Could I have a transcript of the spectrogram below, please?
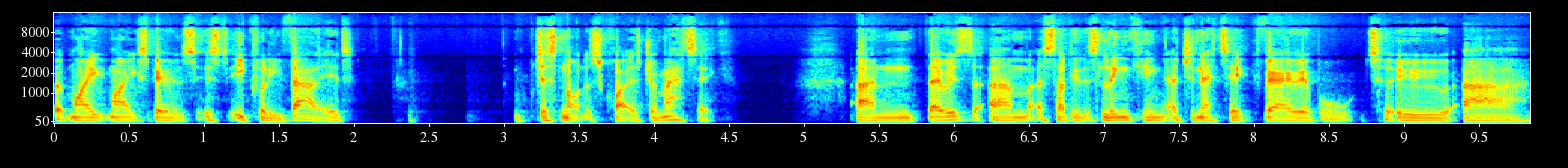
But my, my experience is equally valid just not as quite as dramatic and there is um, a study that's linking a genetic variable to uh,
